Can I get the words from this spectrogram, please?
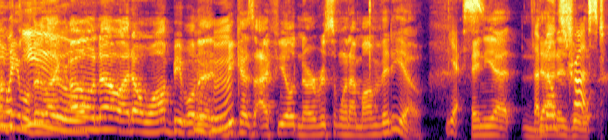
some with people you. Mm-hmm. they're like, oh no, I don't want people to because I feel nervous when I'm on video. Yes. and yet that, builds is- trust.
